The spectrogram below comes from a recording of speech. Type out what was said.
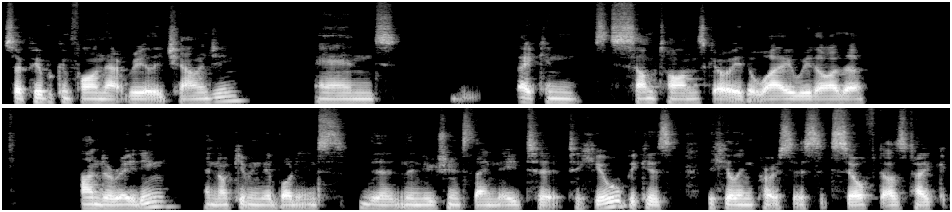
So people can find that really challenging and they can sometimes go either way with either under eating and not giving their body the, the nutrients they need to, to heal because the healing process itself does take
